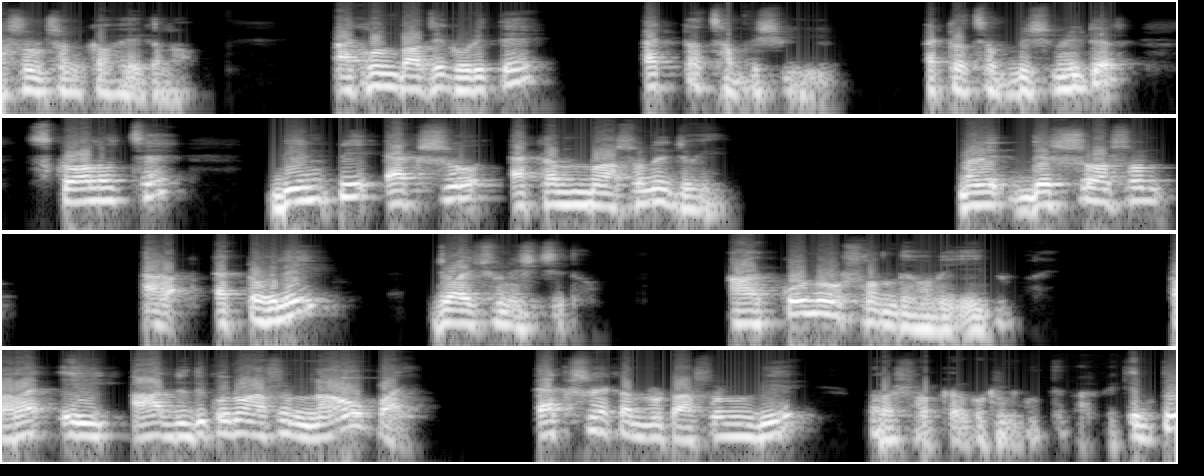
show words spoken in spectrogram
আসন সংখ্যা হয়ে গেল। এখন বাজে ঘড়িতে একটা ছাব্বিশ মিনিট। একটা ছাব্বিশ মিনিটের স্ক্রল হচ্ছে বিএনপি একশো একান্ন আসনে জয়ী। মানে দেড়শো আসন একটা হলেই জয় সুনিশ্চিত। আর কোনো সন্দেহ নেই এই ব্যাপারে। তারা এই আর যদি কোনো আসন নাও পায়, একশো একান্নটা আসন দিয়ে তারা সরকার গঠন করতে পারবে। কিন্তু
